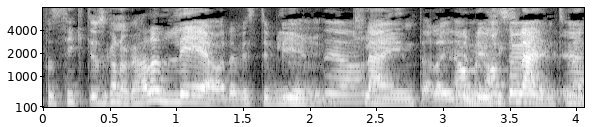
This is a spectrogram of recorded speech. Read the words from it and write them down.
forsiktig, og så kan dere heller le av det hvis det blir Mm. Kleint. Eller Ja, det blir jo ikke altså, kleint, ja.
